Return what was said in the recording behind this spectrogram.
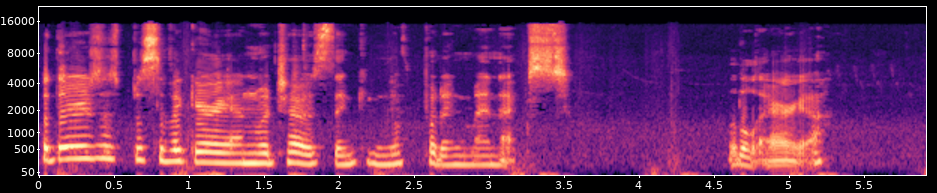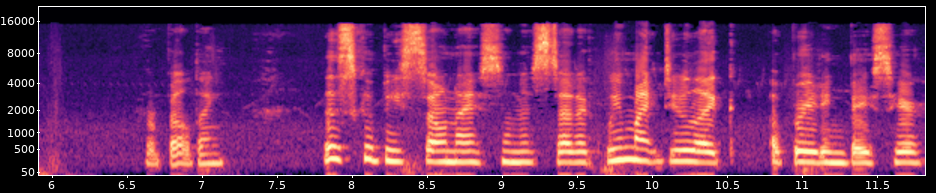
But there is a specific area in which I was thinking of putting my next little area for building. This could be so nice and aesthetic. We might do like a breeding base here.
